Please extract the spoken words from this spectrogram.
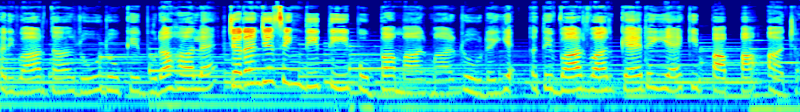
ਪਰਿਵਾਰ ਦਾ ਰੋ ਰੋ ਕੇ ਬੁਰਾ ਹਾਲ ਹੈ। ਚਰਨਜੀਤ ਸਿੰਘ ਦੀ ਧੀ ਪੁੱਪਾ ਮਾਰ-ਮਾਰ ਰੋ ਰਹੀ ਹੈ ਅਤੇ ਵਾਰ-ਵਾਰ ਕਹਿ ਰਹੀ ਹੈ ਕਿ ਪਾਪਾ ਆ ਜਾ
